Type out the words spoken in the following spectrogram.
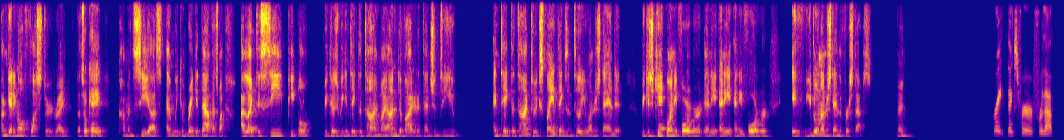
I'm getting all flustered, right? That's okay come and see us and we can break it down. That's why I like to see people because we can take the time, my undivided attention to you and take the time to explain things until you understand it because you can't go any forward, any, any, any forward if you don't understand the first steps, right? Great, thanks for for that,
